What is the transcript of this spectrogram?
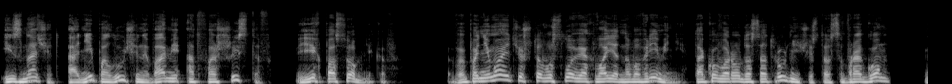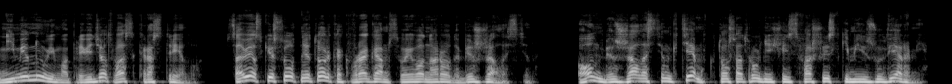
И значит, они получены вами от фашистов и их пособников. Вы понимаете, что в условиях военного времени такого рода сотрудничество с врагом неминуемо приведет вас к расстрелу. Советский суд не только к врагам своего народа безжалостен. Он безжалостен к тем, кто сотрудничает с фашистскими изуверами,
